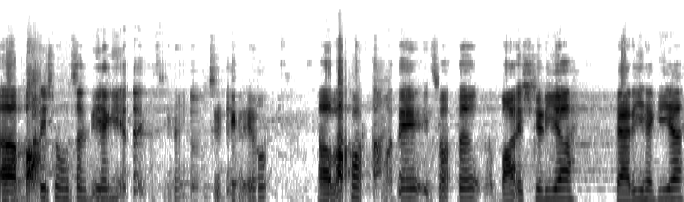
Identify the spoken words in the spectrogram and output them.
ਅ, ਬਾਰਿਸ਼ ਹੋ ਸਕਦੀ ਹੈਗੀ ਹੈ ਤੁਸੀਂ ਦੇਖ ਰਹੇ ਹੋ ਵੱਖ ਵੱਖ ਥਾਵਾਂ ਤੇ ਇਸ ਵਕਤ ਬਾਰਿਸ਼ ਜਿਹੜੀ ਆ ਪੈ ਰਹੀ ਹੈਗੀ ਆ।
